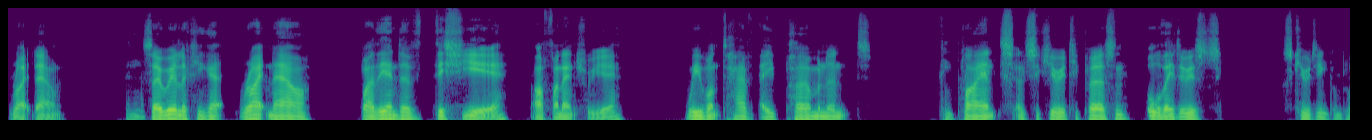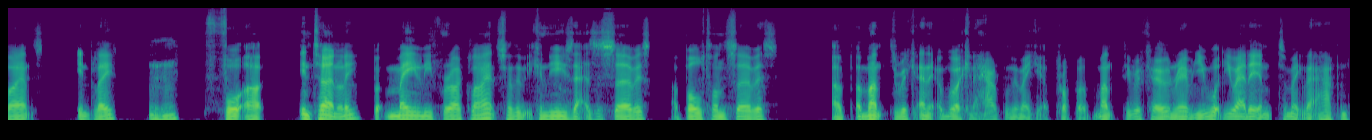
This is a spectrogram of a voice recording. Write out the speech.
right down. Mhm. So we're looking at right now, by the end of this year, our financial year, we want to have a permanent compliance and security person. All they do is security and compliance in place Mm-hmm. For our internally, but mainly for our clients, so that we can use that as a service, a bolt-on service, a, a monthly and uh, working out how can we make it a proper monthly recurring revenue. What do you add in to make that happen?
